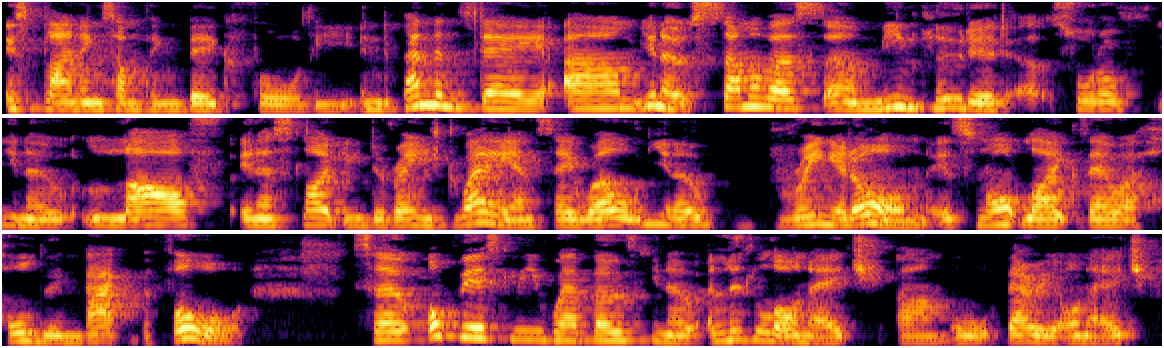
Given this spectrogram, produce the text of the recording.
is planning something big for the Independence Day, um, you know, some of us, um, me included, uh, sort of, you know, laugh in a slightly deranged way and say, well, you know, bring it on. It's not like they were holding back before. So obviously, we're both, you know, a little on edge um, or very on edge,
